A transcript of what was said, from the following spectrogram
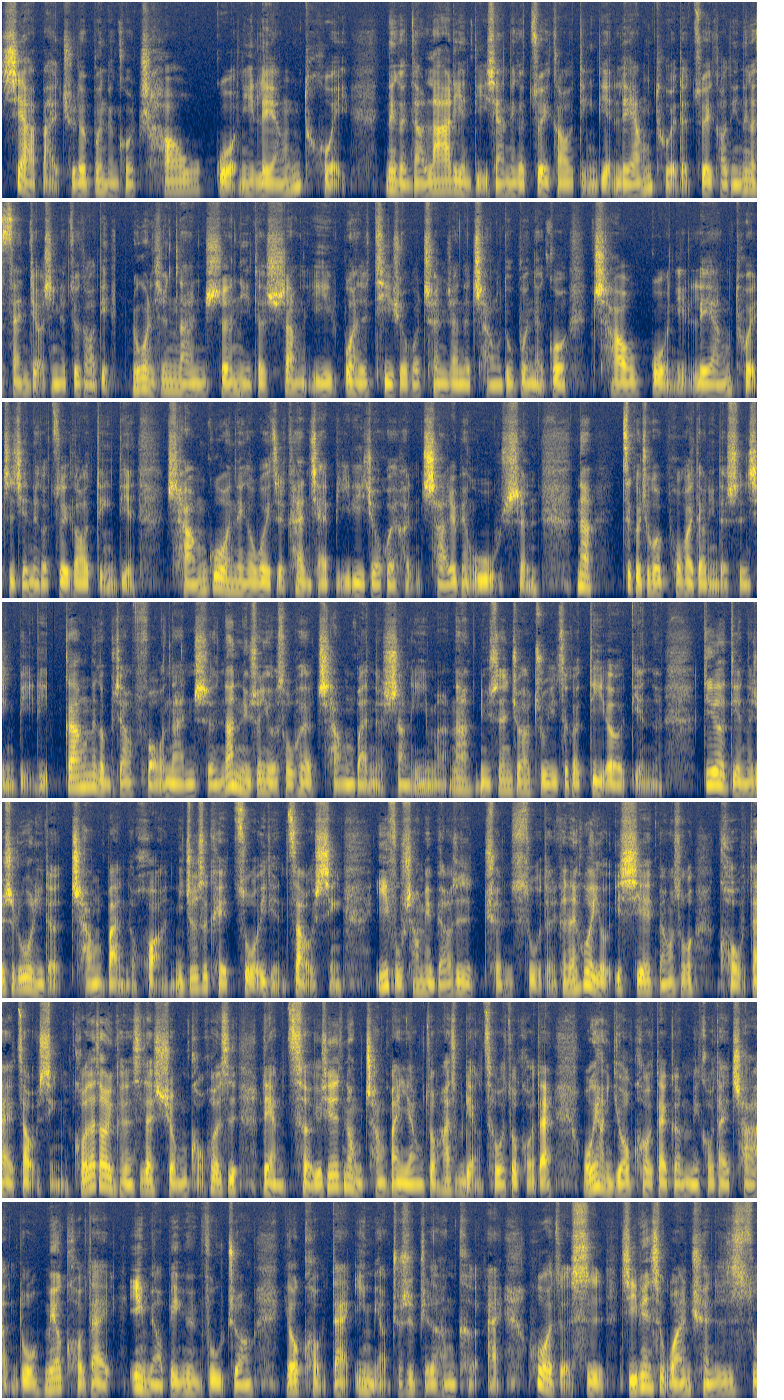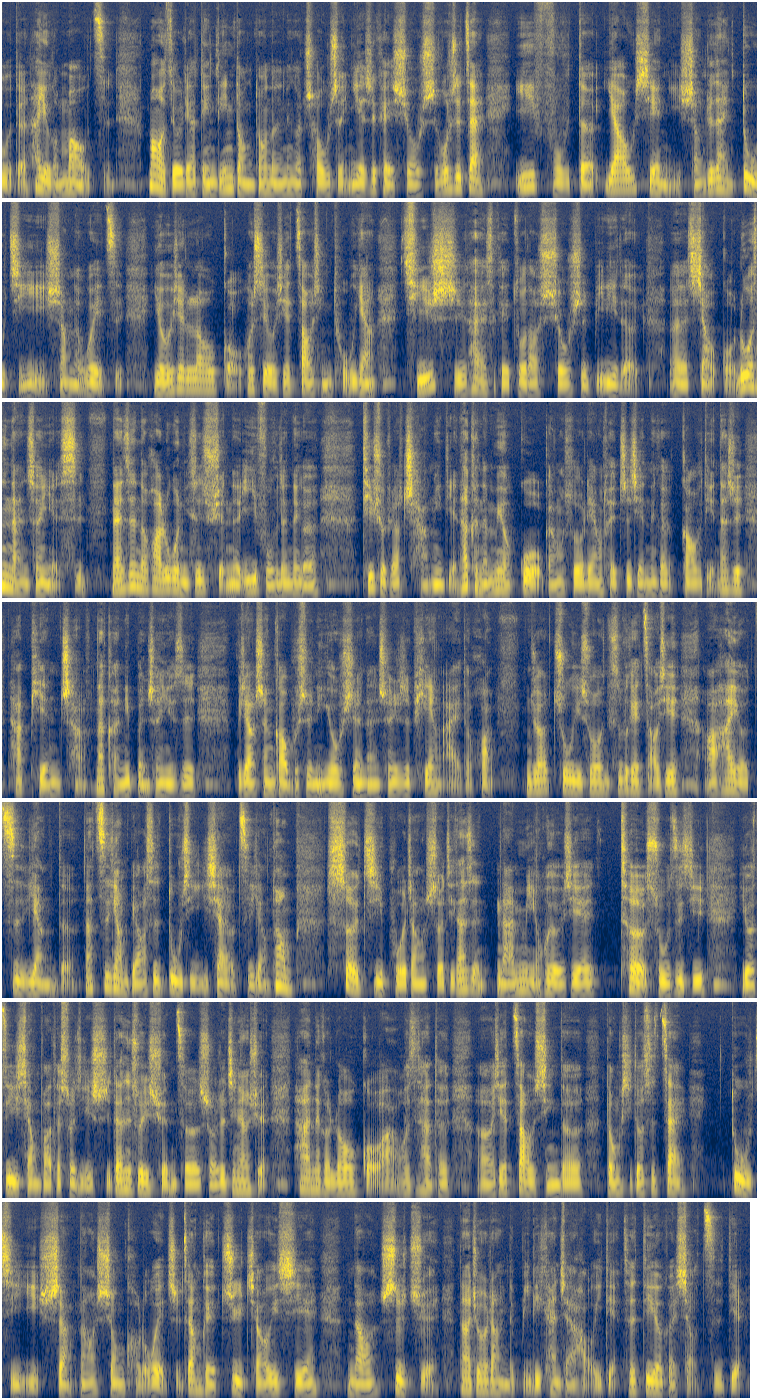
下摆绝对不能够超过你两腿那个叫拉链底下那个最高顶点，两腿的最高点那个三角形的最高点。如果你是男生，你的上衣不管是 T 恤或衬衫的长度不能够超过你两腿之间那个最高顶点，长过那个位置看起来比例就会很差，就变五五身。那这个就会破坏掉你的身形比例。刚刚那个比较否男生，那女生有时候会有长版的上衣嘛，那女生就要注意这个第二点了。第二点呢，就是如果你的长版的话，你就是可以做一点造型，衣服上面不要是全素的，可能会有一些，比方说口袋造型。口袋造型可能是在胸口或者是两侧，有些那种长版洋装，它是不是两侧会做口袋？我跟你讲，有口袋跟没口袋差很多，没有口袋一秒变孕妇装，有口袋一秒就是觉得很可爱，或者是。即便是完全都是素的，它有个帽子，帽子有条叮叮咚咚的那个抽绳，也是可以修饰，或是在衣服的腰线以上，就在你肚脐以上的位置，有一些 logo 或是有一些造型图样，其实它也是可以做到修饰比例的呃效果。如果是男生也是，男生的话，如果你是选的衣服的那个 T 恤比较长一点，它可能没有过我刚刚说两腿之间那个高点，但是它偏长，那可能你本身也是比较身高不是你优势的男生，就是偏矮的话，你就要。注意说，你是不是可以找一些啊，它有字样的？那字样不要是肚脐以下有字样，通常设计不会这样设计，但是难免会有一些特殊自己有自己想法的设计师。但是所以选择的时候，就尽量选它的那个 logo 啊，或者它的呃一些造型的东西，都是在肚脐以上，然后胸口的位置，这样可以聚焦一些你知道视觉，那就会让你的比例看起来好一点。这是第二个小支点。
